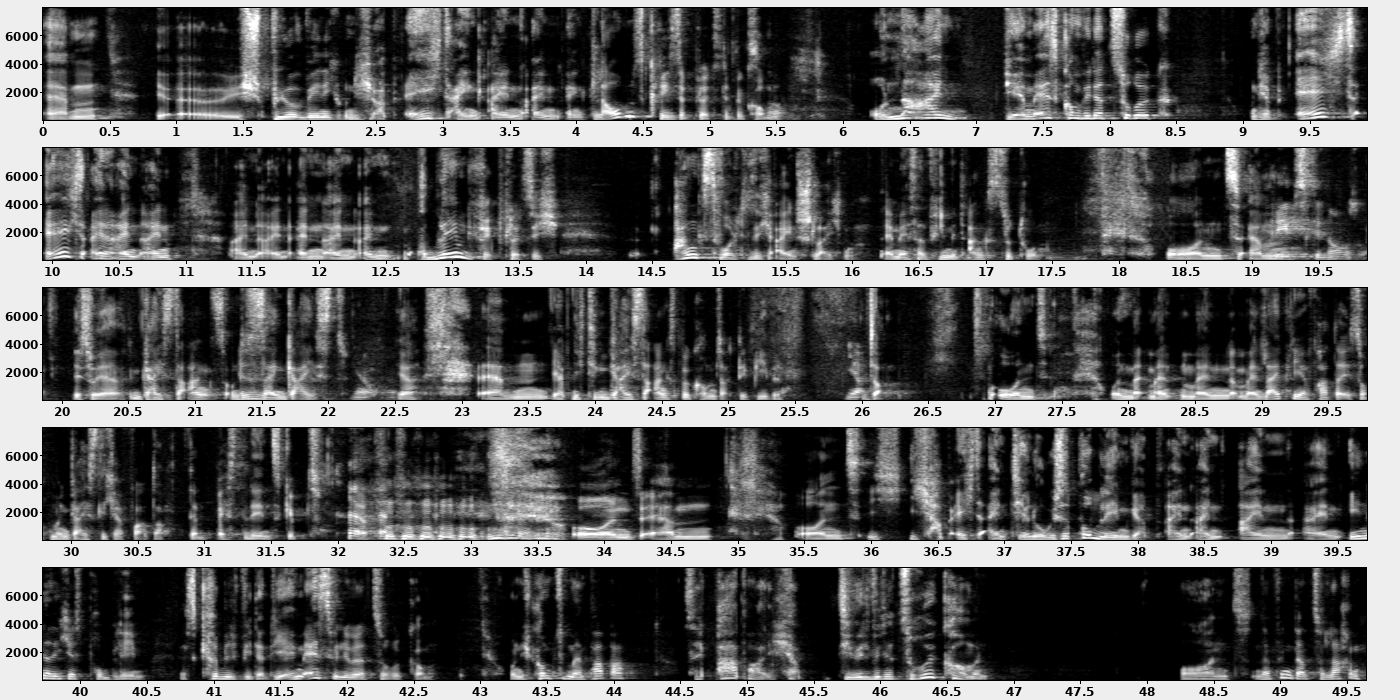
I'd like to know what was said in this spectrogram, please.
Ähm, äh, ich spüre wenig und ich habe echt eine ein, ein, ein Glaubenskrise plötzlich bekommen. Oh nein, die MS kommt wieder zurück. Und ich habe echt, echt ein, ein, ein, ein, ein, ein, ein Problem gekriegt plötzlich. Angst wollte sich einschleichen. MS hat viel mit Angst zu tun. Und, ähm, Krebs genauso. Ist so, ja, Geisterangst. Und das ist ein Geist. Ja, ja. Ähm, ihr habt nicht den Geist der Angst bekommen, sagt die Bibel. Ja. So. Und, und mein, mein, mein, mein, leiblicher Vater ist auch mein geistlicher Vater, der beste, den es gibt. Ja? und ähm, und ich, ich habe echt ein theologisches Problem gehabt, ein, ein, ein, ein innerliches Problem. Es kribbelt wieder, die MS will wieder zurückkommen. Und ich komme zu meinem Papa Sag ich, Papa, ich hab, die will wieder zurückkommen. Und dann fing er an zu lachen.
